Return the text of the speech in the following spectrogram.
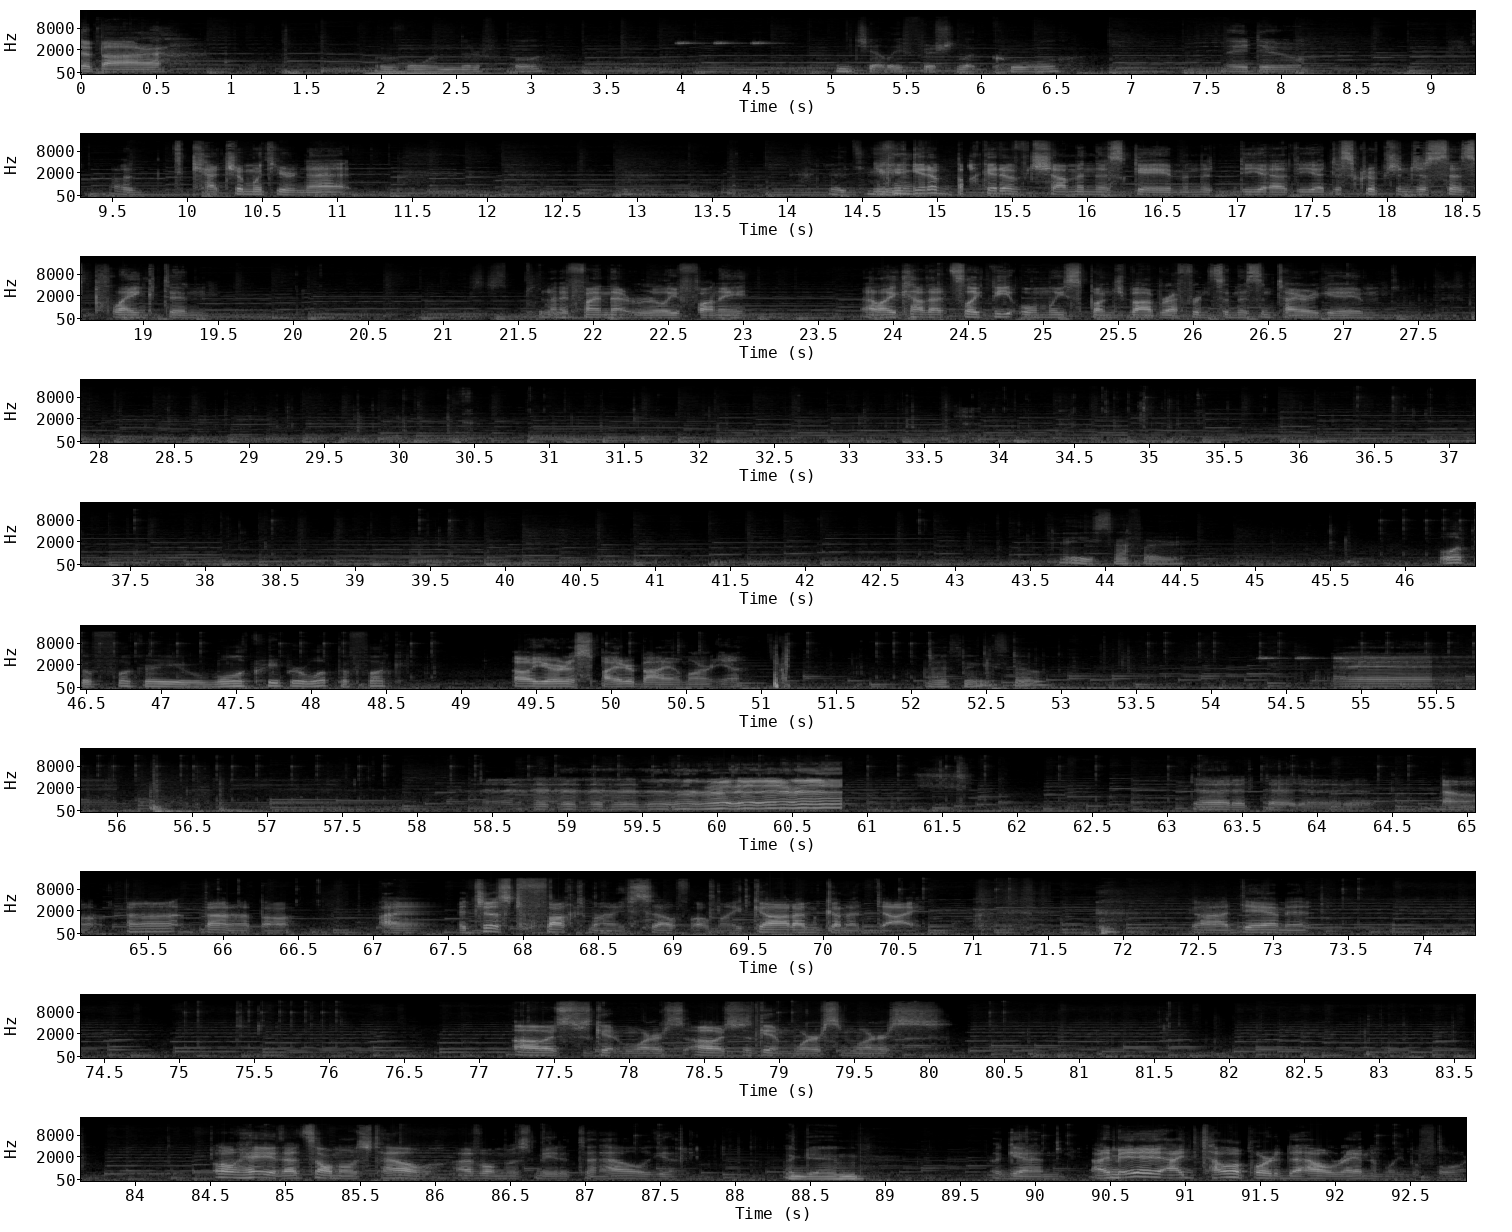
Wunderbar. Wonderful. Jellyfish look cool. They do. Uh, catch them with your net. You can get a bucket of chum in this game, and the the uh, the uh, description just says plankton. And I find that really funny. I like how that's like the only SpongeBob reference in this entire game. Sapphire. What the fuck are you? Wall creeper? What the fuck? Oh, you're in a spider biome, aren't you? I think so. Eh. I just fucked myself. Oh my god, I'm gonna die. God damn it. Oh, it's just getting worse. Oh, it's just getting worse and worse. Oh, hey, that's almost hell. I've almost made it to hell again. Again. Again. I made it, I teleported to hell randomly before.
